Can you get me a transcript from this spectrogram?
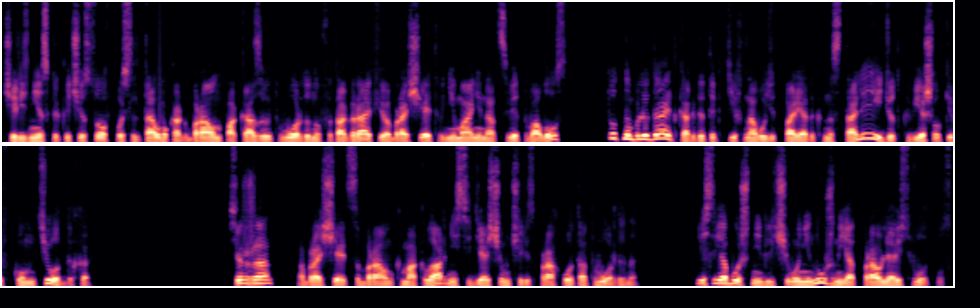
Через несколько часов после того, как Браун показывает Уордену фотографию и обращает внимание на цвет волос, тот наблюдает, как детектив наводит порядок на столе и идет к вешалке в комнате отдыха. «Сержант», — обращается Браун к Макларни, сидящему через проход от Уордена, «если я больше ни для чего не нужен, я отправляюсь в отпуск».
